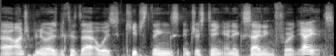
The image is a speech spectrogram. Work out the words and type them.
uh, entrepreneurs because that always keeps things interesting and exciting for the audience.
